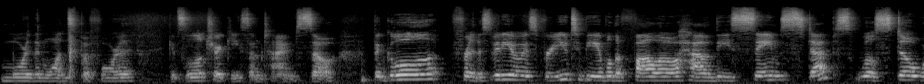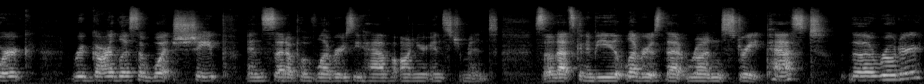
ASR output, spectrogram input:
more than once before. It gets a little tricky sometimes. So the goal for this video is for you to be able to follow how these same steps will still work regardless of what shape and setup of levers you have on your instrument. So that's going to be levers that run straight past the rotor,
